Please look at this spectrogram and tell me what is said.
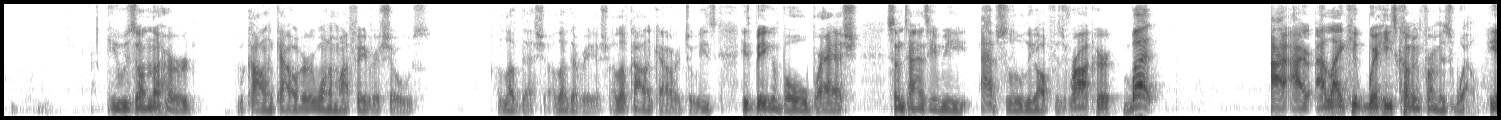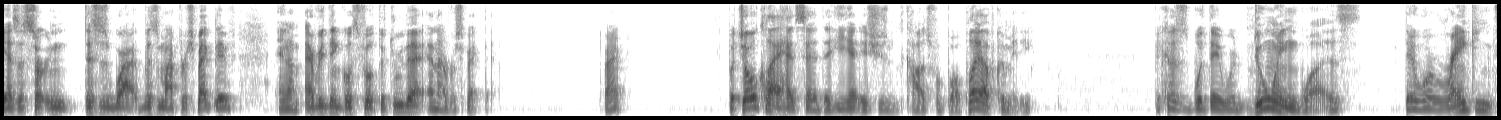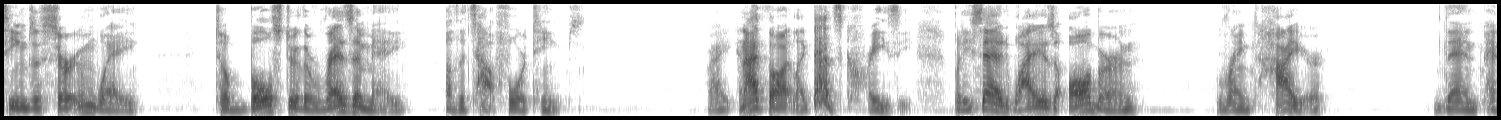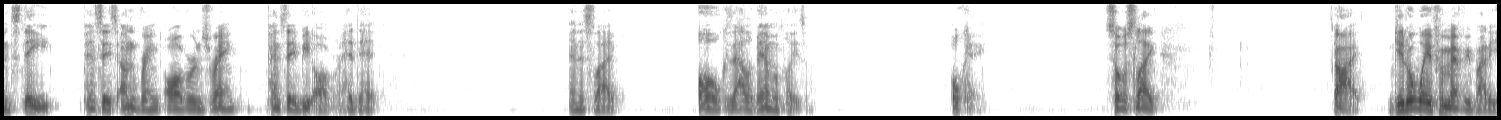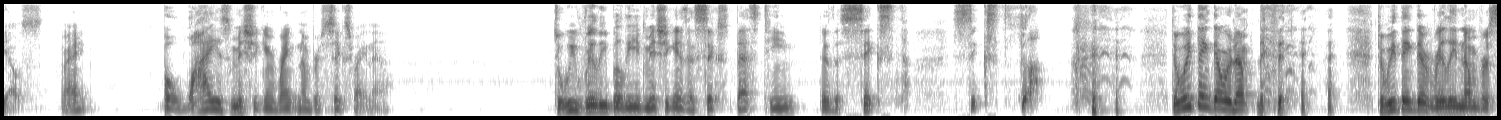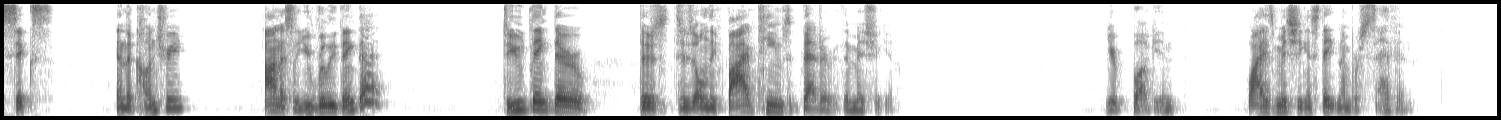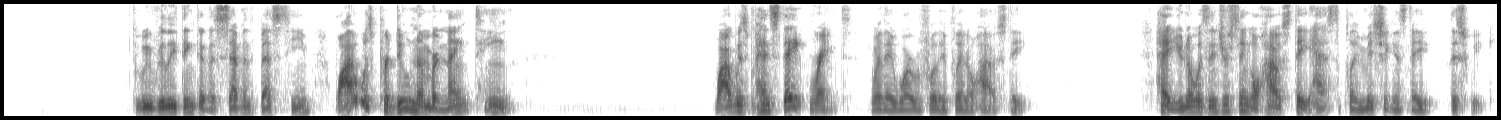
he was on the herd with Colin Cowherd, one of my favorite shows. I love that show. I love that radio show. I love Colin Cowherd too. He's he's big and bold, brash. Sometimes he be absolutely off his rocker, but I, I, I like where he's coming from as well. He has a certain this is why this is my perspective, and um, everything goes filtered through that, and I respect that. Right. But Joel Klatt had said that he had issues with the college football playoff committee because what they were doing was they were ranking teams a certain way to bolster the resume of the top four teams right? And I thought, like, that's crazy. But he said, why is Auburn ranked higher than Penn State? Penn State's unranked, Auburn's ranked. Penn State beat Auburn head to head. And it's like, oh, because Alabama plays them. Okay. So it's like, all right, get away from everybody else, right? But why is Michigan ranked number six right now? Do we really believe Michigan's the sixth best team? They're the sixth, sixth. Do we think they were num- Do we think they're really number six in the country? Honestly, you really think that? Do you think there there's there's only five teams better than Michigan? You're bugging. Why is Michigan State number seven? Do we really think they're the seventh best team? Why was Purdue number 19? Why was Penn State ranked where they were before they played Ohio State? Hey, you know what's interesting? Ohio State has to play Michigan State this week.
